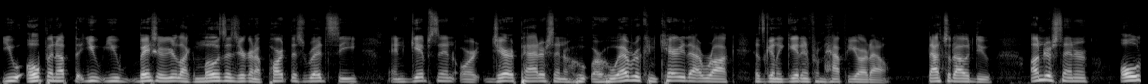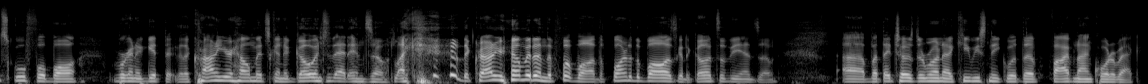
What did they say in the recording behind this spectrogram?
You open up the you you basically you're like Moses. You're gonna part this Red Sea, and Gibson or Jaret Patterson or, who, or whoever can carry that rock is gonna get in from half a yard out. That's what I would do. Under center, old school football we're gonna get the, the crown of your helmet's gonna go into that end zone. Like the crown of your helmet and the football, the point of the ball is gonna go into the end zone. Uh, but they chose to run a QB sneak with a five nine quarterback.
